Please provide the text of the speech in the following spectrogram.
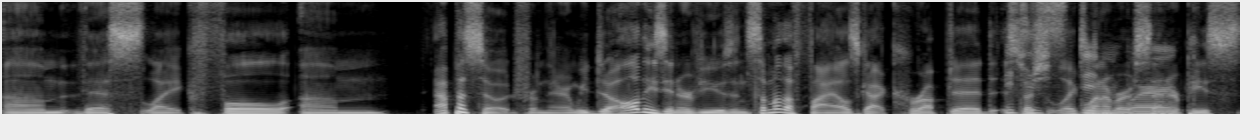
um, this like full um, episode from there and we did all these interviews and some of the files got corrupted especially like one of our work. centerpiece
